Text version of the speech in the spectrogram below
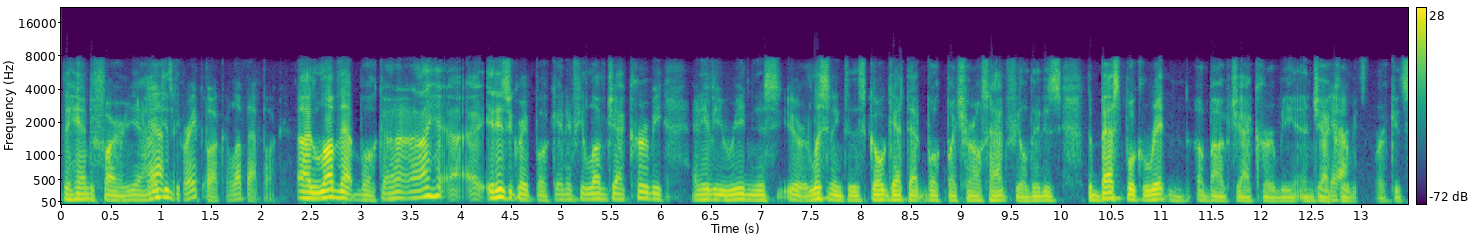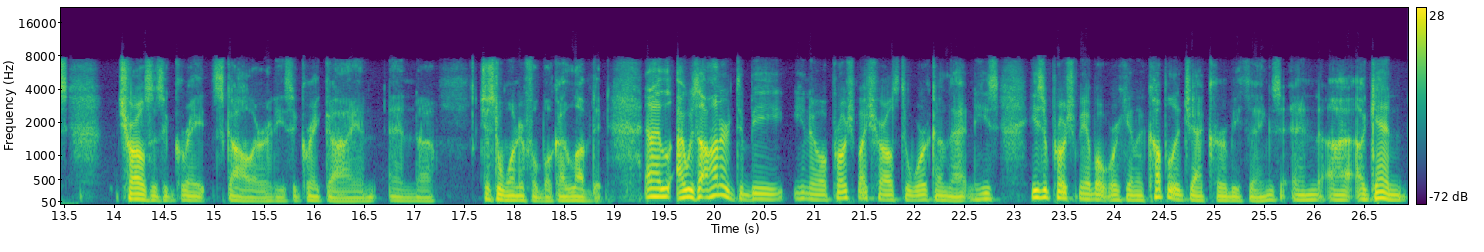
The Hand of Fire, yeah. yeah I did it's a great book. I love that book. I love that book. Uh, I, uh, it is a great book, and if you love Jack Kirby, any of you reading this or listening to this, go get that book by Charles Hatfield. It is the best book written about Jack Kirby and Jack yeah. Kirby's work. It's Charles is a great scholar, and he's a great guy, and and uh, just a wonderful book. I loved it, and I, I was honored to be you know approached by Charles to work on that, and he's he's approached me about working on a couple of Jack Kirby things, and uh, again,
